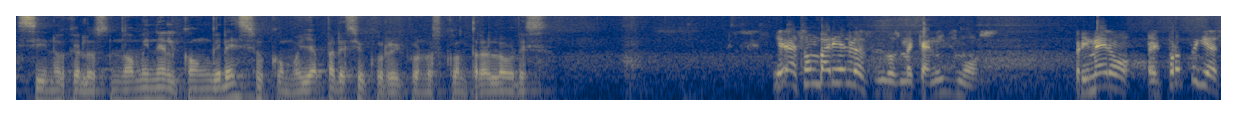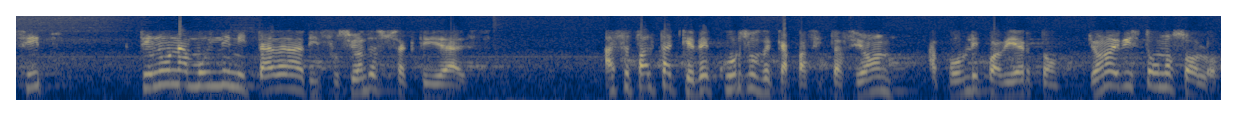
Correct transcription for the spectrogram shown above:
sino que los nomine el Congreso, como ya parece ocurrir con los contralores. Mira, son varios los, mecanismos. Primero, el propio YACIP tiene una muy limitada difusión de sus actividades. Hace falta que dé cursos de capacitación a público abierto. Yo no he visto uno solo.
